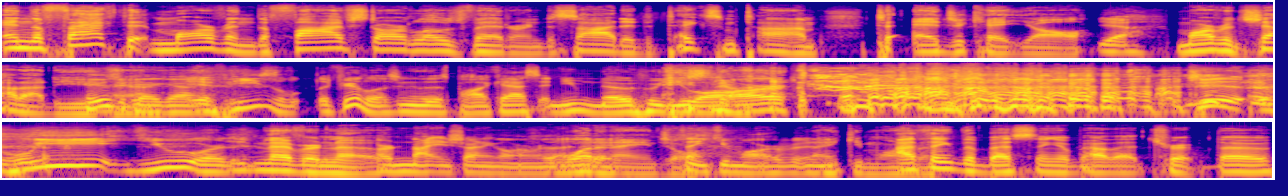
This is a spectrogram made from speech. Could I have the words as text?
and the fact that Marvin, the five star Lowe's veteran, decided to take some time to educate y'all. Yeah. Marvin, shout out to you. he was a great guy. If he's if you're listening to this podcast and you know who you are, just- we you are You never know. our knight in shining armor. That What day. an angel. Thank you, Marvin. Thank you, Marvin. I think the best thing about that trip though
